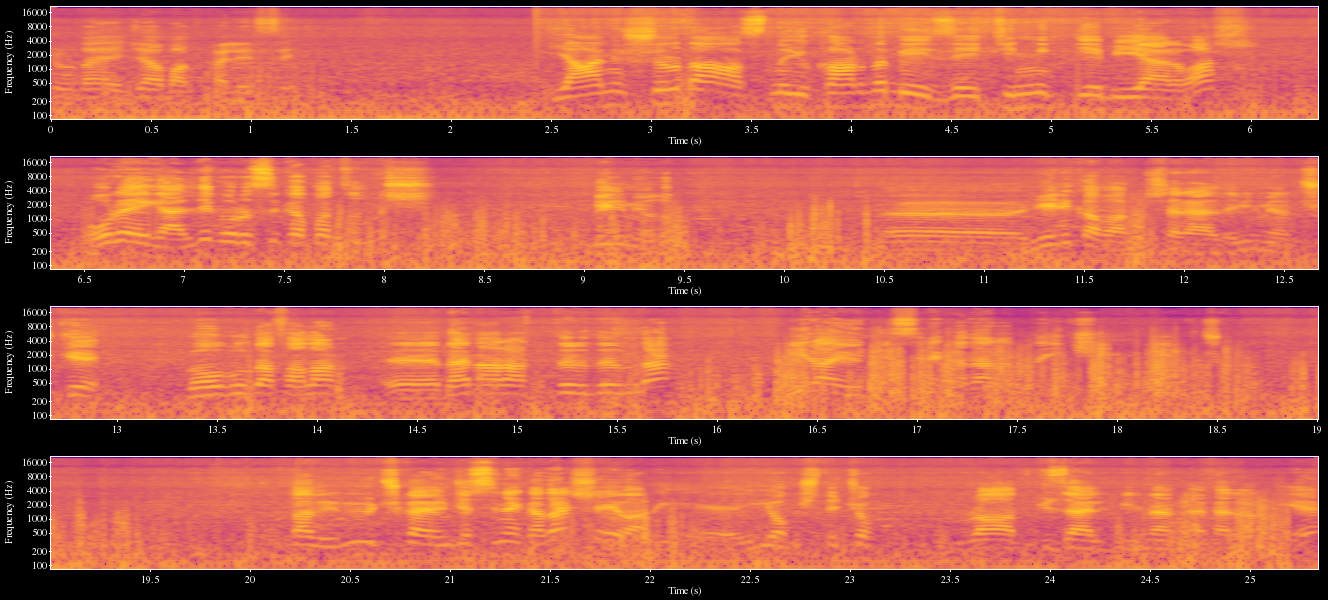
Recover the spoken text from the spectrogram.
Şurada Eceabat Kalesi. Yani şurada aslında yukarıda bir zeytinlik diye bir yer var. Oraya geldik. Orası kapatılmış. Bilmiyordum. Yeni kapatmış herhalde bilmiyorum. Çünkü Google'da falan e, ben arattırdığımda bir ay öncesine kadar hatta iki, bir buçuk tabii bir buçuk ay öncesine kadar şey var. e, yok işte çok rahat, güzel bilmem ne falan diye.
